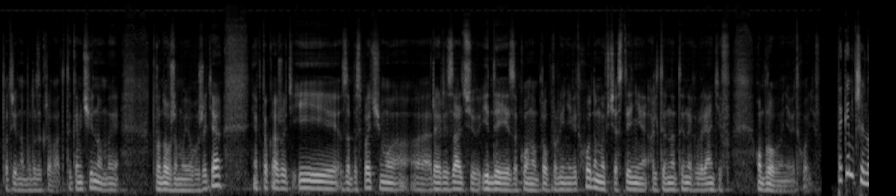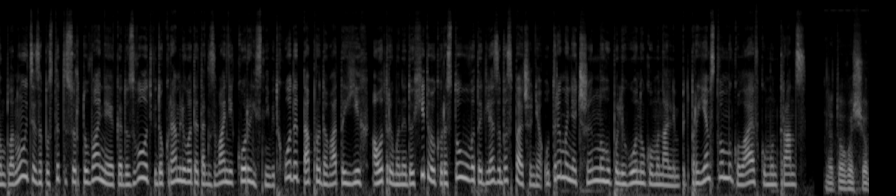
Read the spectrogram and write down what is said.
потрібно буде закривати. Таким чином ми продовжимо його життя, як то кажуть, і забезпечимо е, реалізацію ідеї закону про управління відходами в частині альтернативних варіантів оброблення відходів. Таким чином планується запустити сортування, яке дозволить відокремлювати так звані корисні відходи та продавати їх, а отриманий дохід використовувати для забезпечення утримання чинного полігону комунальним підприємством Миколаїв Комунтранс. Для того, щоб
